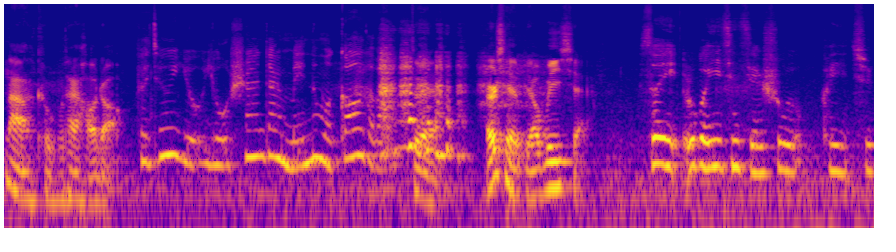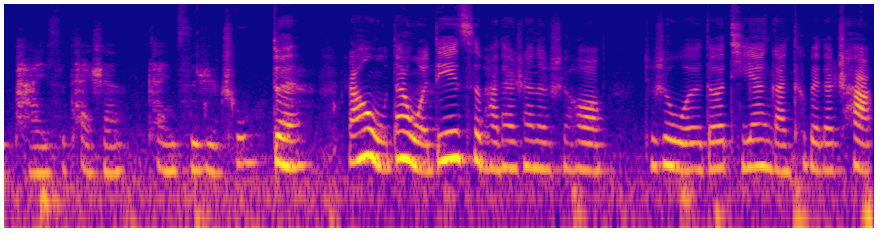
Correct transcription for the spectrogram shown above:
那可不太好找。北京有有山，但是没那么高的吧？对，而且比较危险。所以，如果疫情结束，可以去爬一次泰山。看一次日出，对，然后我，但是我第一次爬泰山的时候，就是我的体验感特别的差，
